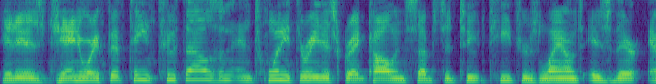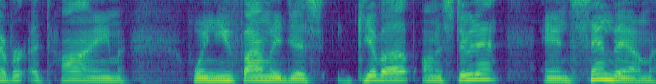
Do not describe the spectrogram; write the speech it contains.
It is January 15th, 2023. This Greg Collins Substitute Teachers Lounge. Is there ever a time when you finally just give up on a student and send them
